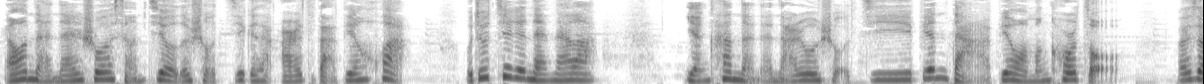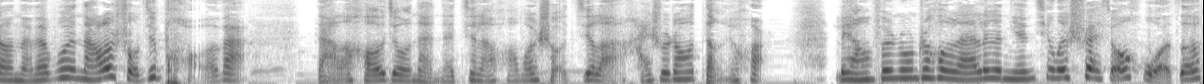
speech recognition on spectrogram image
然后奶奶说想借我的手机给他儿子打电话，我就借给奶奶了。眼看奶奶拿着我手机边打边往门口走，我还想奶奶不会拿了手机跑了吧？打了好久，奶奶进来还我手机了，还说让我等一会儿。两分钟之后来了个年轻的帅小伙子，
